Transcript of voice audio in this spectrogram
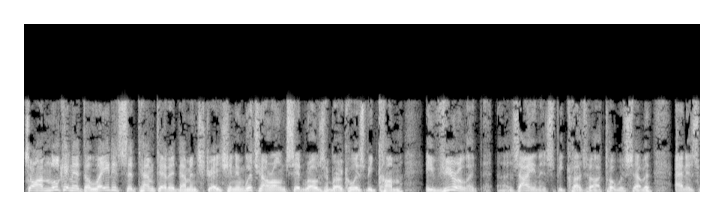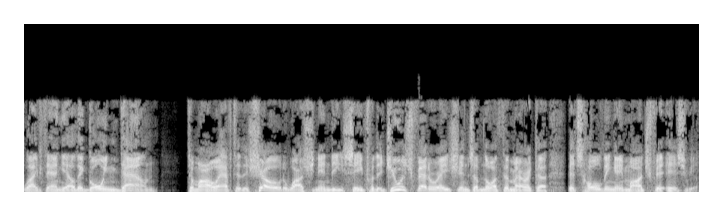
So I'm looking at the latest attempt at a demonstration in which our own Sid Rosenberg, who has become a virulent uh, Zionist because of October 7th, and his wife Danielle, they're going down tomorrow after the show to Washington, D.C. for the Jewish Federations of North America that's holding a march for Israel.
